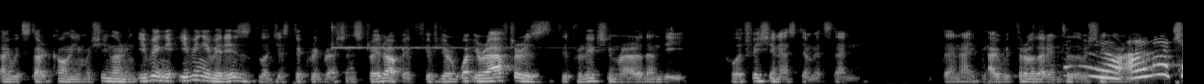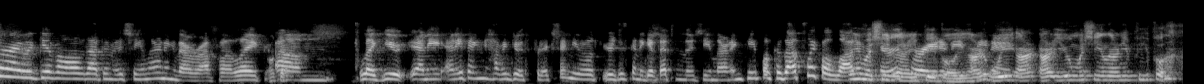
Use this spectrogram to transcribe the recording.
i would start calling it machine learning even even if it is logistic regression straight up if, if you're what you're after is the prediction rather than the coefficient estimates then then I, I would throw that into the machine no, learning. I'm not sure I would give all of that to machine learning though, Rafa. Like okay. um like you any anything having to do with prediction, you you're just gonna give that to the machine learning people because that's like a lot of machine learning people. Aren't we aren't, aren't you machine learning people?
